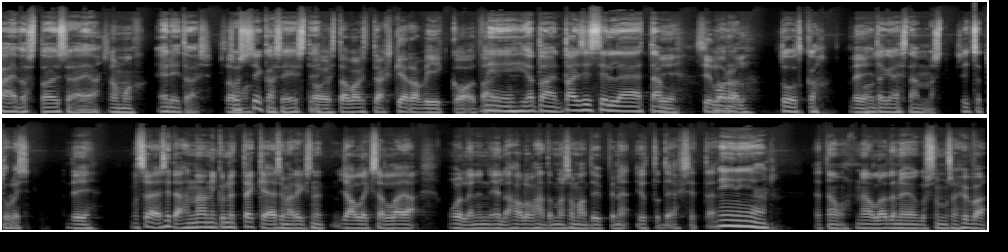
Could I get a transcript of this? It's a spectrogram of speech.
päivästä toiseen ja Sama. editoisi. Sama. Se olisi sikasiisti. Olisi, tai vaikka kerran viikkoa. Tai... Niin, jotain. Tai siis silleen, että niin, moro, tuutko, niin. on tekemässä tämmöistä. Sitten se tulisi. Niin. Mutta se, sitähän nämä niin nyt tekee esimerkiksi nyt Jalliksella ja muille, niin niillä on ollut vähän tämmöinen samantyyppinen juttu, tiedätkö sitten. Niin, niin on. Että ne on, ne on löytänyt jonkun semmoisen hyvän,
